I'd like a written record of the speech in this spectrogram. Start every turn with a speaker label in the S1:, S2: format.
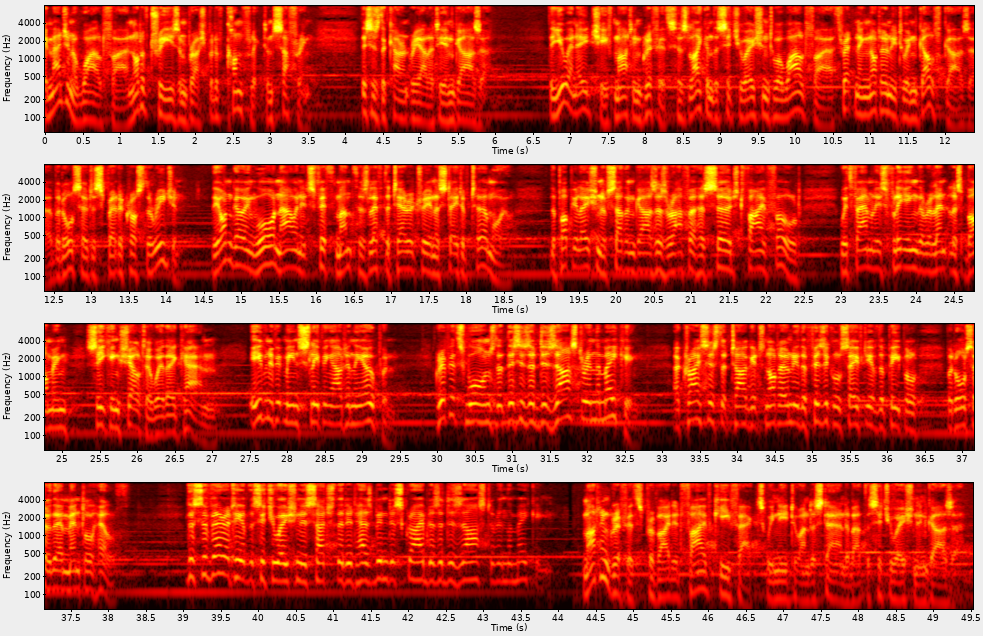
S1: Imagine a wildfire, not of trees and brush, but of conflict and suffering. This is the current reality in Gaza. The UN aid chief, Martin Griffiths, has likened the situation to a wildfire, threatening not only to engulf Gaza, but also to spread across the region. The ongoing war, now in its fifth month, has left the territory in a state of turmoil. The population of southern Gaza's Rafah has surged fivefold, with families fleeing the relentless bombing, seeking shelter where they can, even if it means sleeping out in the open. Griffiths warns that this is a disaster in the making, a crisis that targets not only the physical safety of the people, but also their mental health. The severity of the situation is such that it has been described as a disaster in the making. Martin Griffiths provided five key facts we need to understand about the situation in Gaza.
